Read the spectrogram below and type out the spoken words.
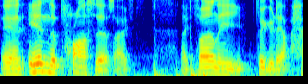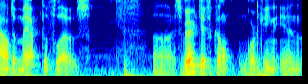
And in the process, I, I finally figured out how to map the flows. Uh, it's very difficult working in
